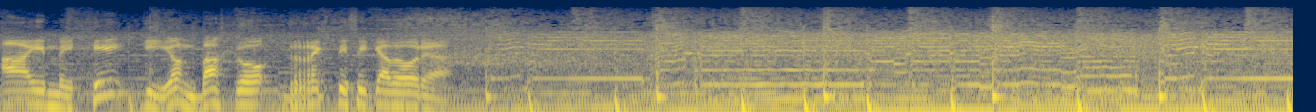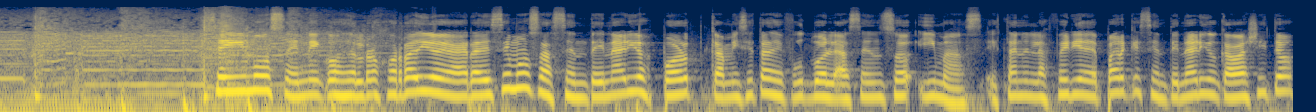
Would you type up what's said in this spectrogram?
AMG-rectificadora. Seguimos en Ecos del Rojo Radio y agradecemos a Centenario Sport, camisetas de fútbol, ascenso y más. Están en la Feria de Parque Centenario en Caballito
